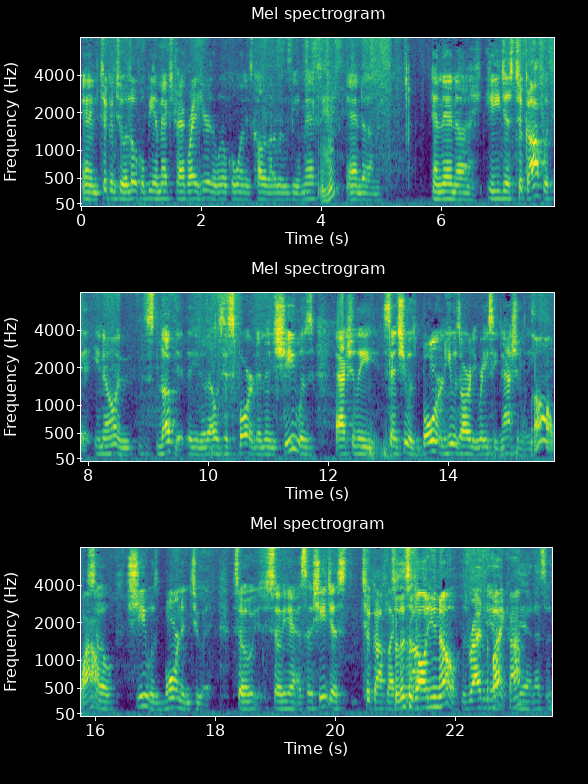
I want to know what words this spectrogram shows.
and took him to a local BMX track right here. The local one is Colorado River BMX, and um, and then uh, he just took off with it, you know, and just loved it. You know, that was his sport. And then she was actually, since she was born, he was already racing nationally. Oh, wow. So she was born into it. So so yeah, so she just took off like. So this is all you know is riding the Yeah, bike, huh? Yeah, that's what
